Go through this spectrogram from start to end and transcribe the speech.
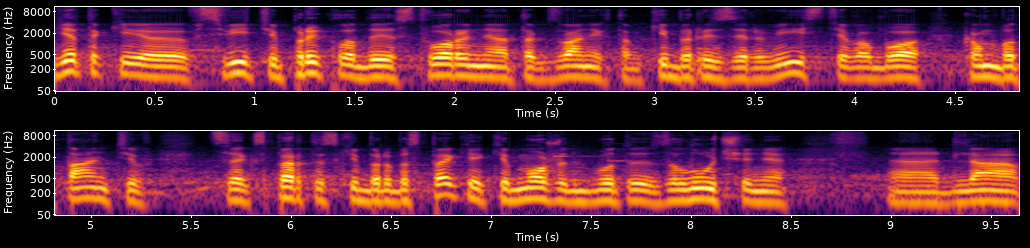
є такі е, в світі приклади створення так званих там кіберрезервістів або комбатантів. Це експерти з кібербезпеки, які можуть бути залучені е, для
